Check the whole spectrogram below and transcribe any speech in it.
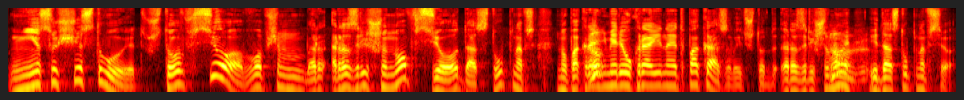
не существует, что все, в общем, разрешено все, доступно все. Ну, по крайней ну, мере, Украина это показывает, что разрешено ну, и доступно все.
